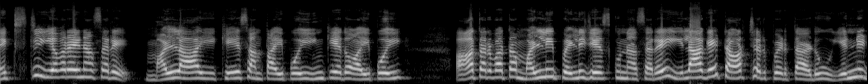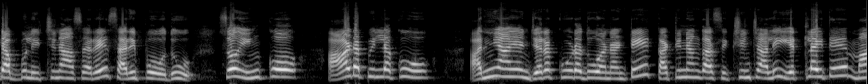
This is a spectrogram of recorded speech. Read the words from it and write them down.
నెక్స్ట్ ఎవరైనా సరే మళ్ళా ఈ కేసు అంతా అయిపోయి ఇంకేదో అయిపోయి ఆ తర్వాత మళ్ళీ పెళ్ళి చేసుకున్నా సరే ఇలాగే టార్చర్ పెడతాడు. ఎన్ని డబ్బులు ఇచ్చినా సరే సరిపోదు. సో ఇంకో ఆడపిల్లకు అన్యాయం జరగకూడదు అని అంటే కఠినంగా శిక్షించాలి. ఎట్లయితే మా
